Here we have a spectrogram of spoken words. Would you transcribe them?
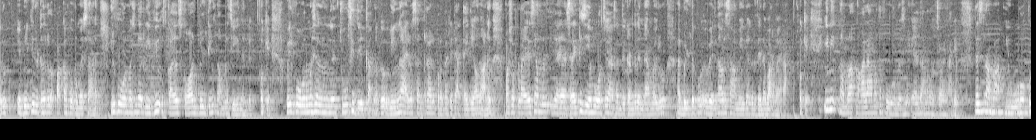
ഒരു എബിലിറ്റി കിട്ടുന്ന ഒരു പക്ക ഫോർമേഷനാണ് ഈ ഫോർമേഷന്റെ റിവ്യൂ സ്ക്വാഡ് ബിൽഡിംഗ് നമ്മൾ ചെയ്യുന്നുണ്ട്. ഓക്കെ അപ്പോൾ ഈ ഫോർമേഷൻ നിങ്ങൾ ചൂസ് ചെയ്തേക്കാം നിങ്ങൾക്ക് വിങ് ആയാലും സെന്റർ ആയാലും പെർഫെക്റ്റ് ആയിട്ട് അറ്റാക്ക് ചെയ്യാവുന്നതാണ്. പക്ഷേ പ്ലേയേഴ്സ് നമ്മൾ സെലക്ട് ചെയ്യുമ്പോൾ കുറച്ച് ശ്രദ്ധിക്കേണ്ടതുണ്ട്. നമ്മളൊരു ബിൽഡപ്പ് വരുന്ന ഒരു സമയത്ത് ഞാൻ കൃത്യമായിട്ട് പറഞ്ഞുതരാം. ഓക്കെ ഇനി നമ്മൾ നാലാമത്തെ ഫോർമേഷൻ ഏതാണെന്ന് വെച്ച് കഴിഞ്ഞാൽ ജസ്റ്റ് നമ്മൾ യൂറോപ്പ്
